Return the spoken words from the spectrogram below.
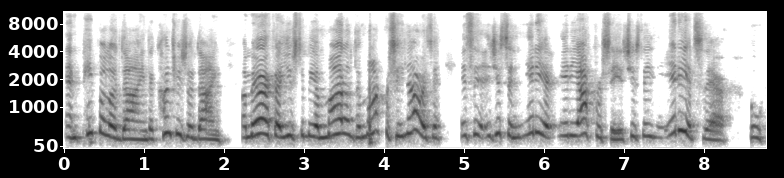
and people are dying. The countries are dying. America used to be a model democracy. Now it's, a, it's, it's just an idiot, idiocracy. It's just the idiots there who,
